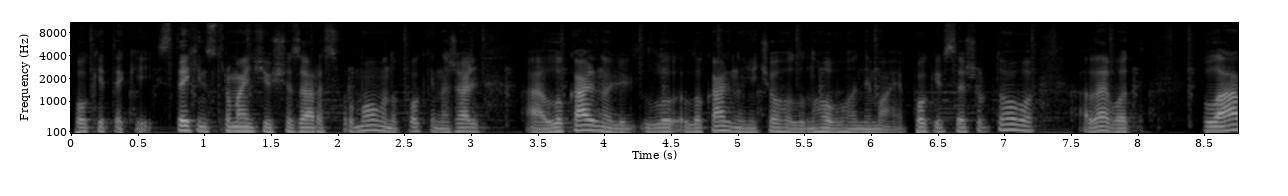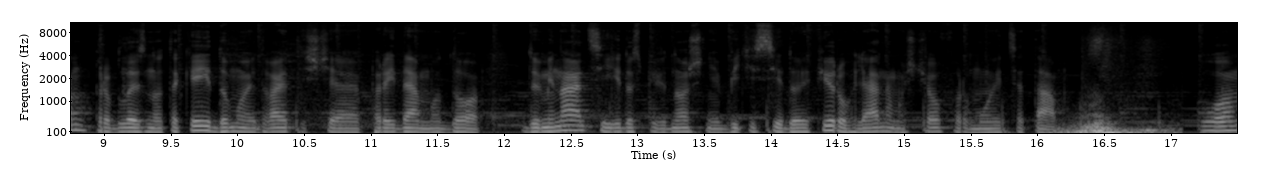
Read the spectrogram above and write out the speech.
поки такий. З тих інструментів, що зараз сформовано, поки, на жаль, локально, локально нічого лонгового немає. Поки все шортово, але от план приблизно такий. Думаю, давайте ще перейдемо до домінації до співвідношення BTC до ефіру, глянемо, що формується там. По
